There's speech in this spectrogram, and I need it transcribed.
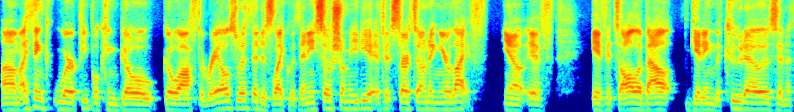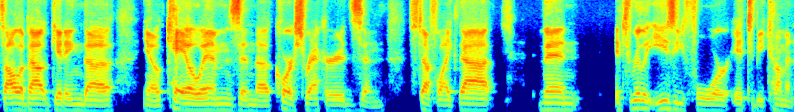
Um, I think where people can go go off the rails with it is like with any social media. If it starts owning your life, you know, if if it's all about getting the kudos and it's all about getting the you know KOMs and the course records and stuff like that, then it's really easy for it to become an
